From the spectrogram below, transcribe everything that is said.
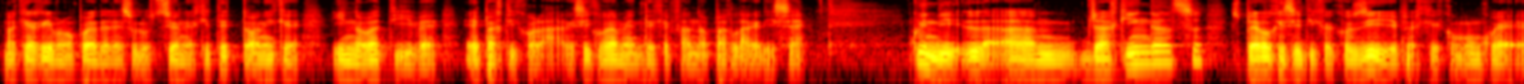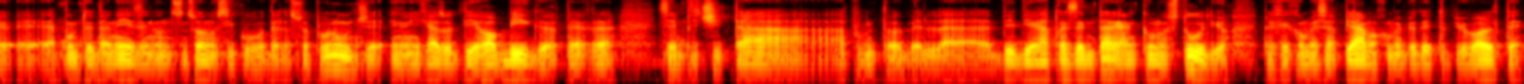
ma che arrivano poi a delle soluzioni architettoniche innovative e particolari, sicuramente che fanno parlare di sé. Quindi um, Jack Ingalls, spero che si dica così, perché comunque è, appunto è danese, non sono sicuro della sua pronuncia, in ogni caso dirò Big per semplicità appunto del, di, di, rappresentare anche uno studio, perché come sappiamo, come vi ho detto più volte,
